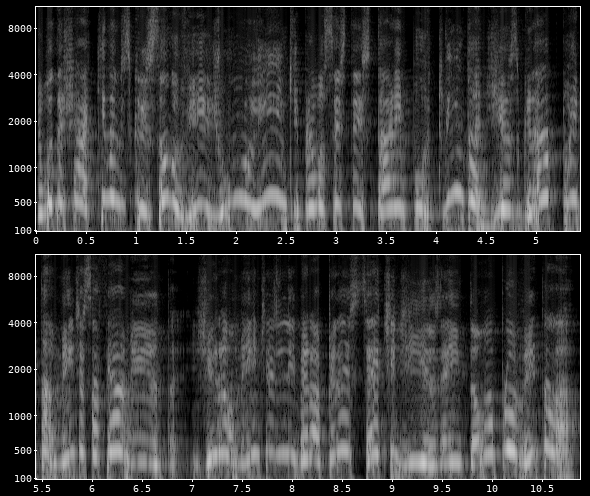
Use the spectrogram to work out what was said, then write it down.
Eu vou deixar aqui na descrição do vídeo um link para vocês testarem por 30 dias gratuitamente essa ferramenta. Geralmente eles liberam apenas 7 dias, então aproveita lá.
